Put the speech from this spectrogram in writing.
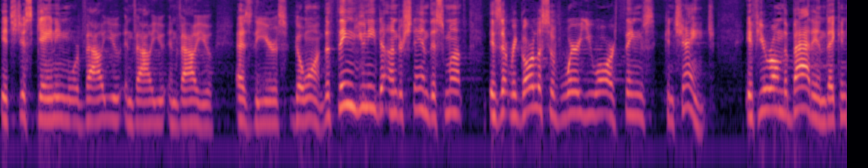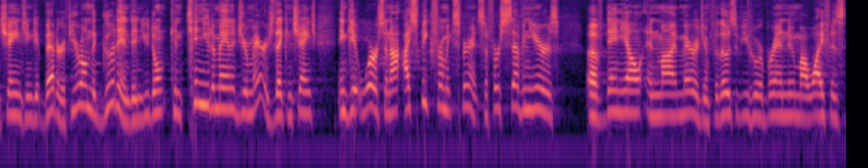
it's just gaining more value and value and value as the years go on. The thing you need to understand this month is that regardless of where you are, things can change. If you're on the bad end, they can change and get better. If you're on the good end and you don't continue to manage your marriage, they can change and get worse. And I, I speak from experience. The first seven years of Danielle and my marriage. And for those of you who are brand new, my wife is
